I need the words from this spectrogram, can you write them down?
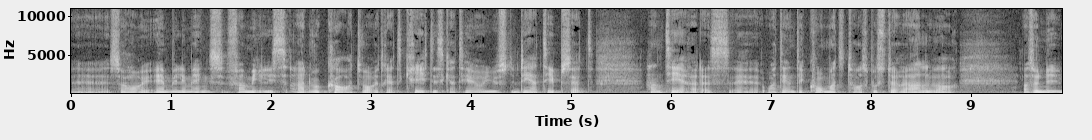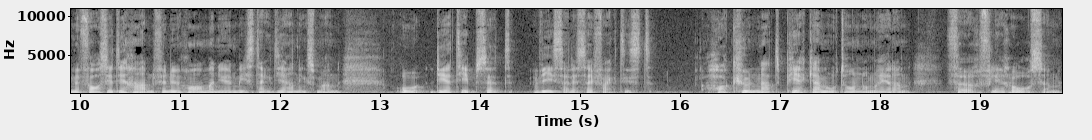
eh, så har ju Emily Mengs familjs advokat varit rätt kritiska till hur just det tipset hanterades eh, och att det inte kom att tas på större allvar. Alltså nu med facit i hand, för nu har man ju en misstänkt gärningsman. Och det tipset visade sig faktiskt ha kunnat peka mot honom redan för flera år sedan.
